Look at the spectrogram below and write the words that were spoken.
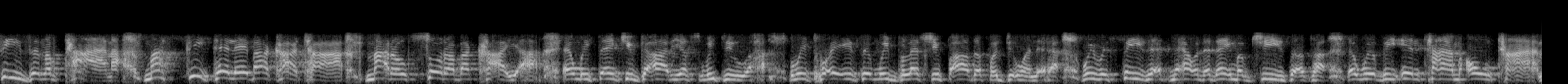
season of time. And we thank you, God. Yes, we do. We praise and we bless you, Father, for doing it. We receive that now in the name of Jesus, that we'll be in time, on time,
